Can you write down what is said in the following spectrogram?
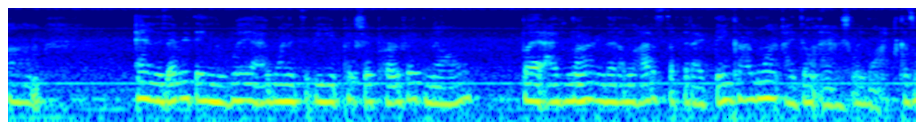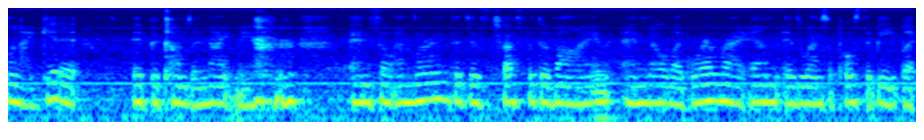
Um, and is everything the way I want it to be picture perfect? No. But I've learned that a lot of stuff that I think I want, I don't actually want. Because when I get it, it becomes a nightmare. and so I'm learning to just trust the divine and know, like, wherever I am is where I'm supposed to be, but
